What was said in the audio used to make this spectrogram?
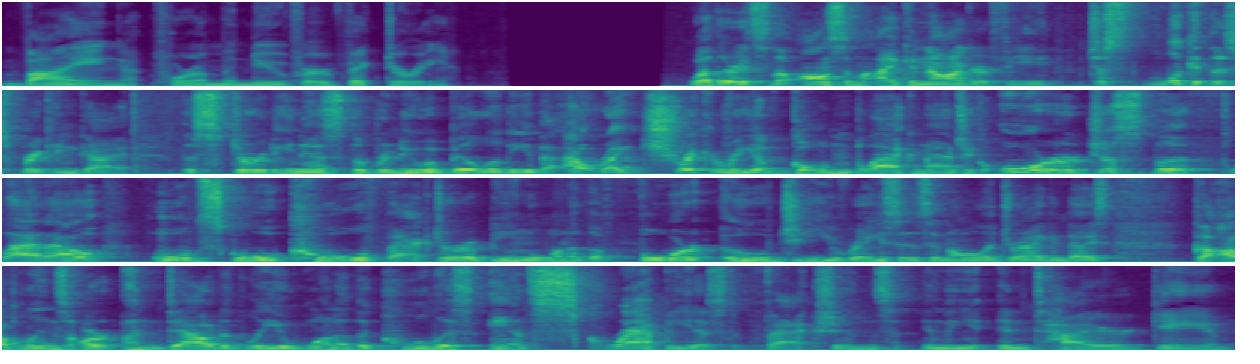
vying for a maneuver victory. Whether it's the awesome iconography, just look at this freaking guy. The sturdiness, the renewability, the outright trickery of golden black magic, or just the flat out old school cool factor of being one of the four OG races in all of Dragon Dice, goblins are undoubtedly one of the coolest and scrappiest factions in the entire game.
